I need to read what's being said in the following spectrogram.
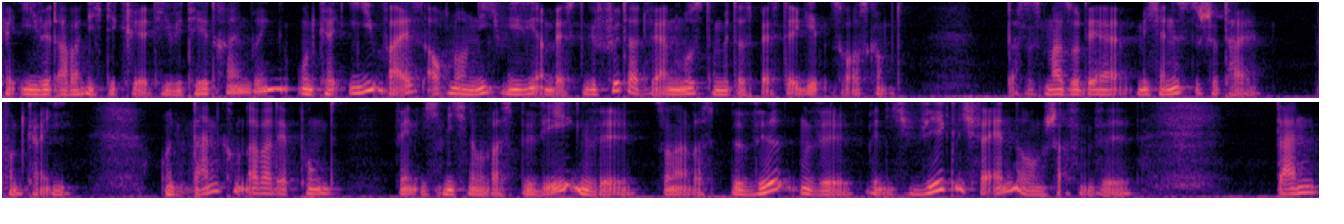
KI wird aber nicht die Kreativität reinbringen und KI weiß auch noch nicht, wie sie am besten gefüttert werden muss, damit das beste Ergebnis rauskommt. Das ist mal so der mechanistische Teil von KI. Und dann kommt aber der Punkt, wenn ich nicht nur was bewegen will, sondern was bewirken will, wenn ich wirklich Veränderungen schaffen will, dann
